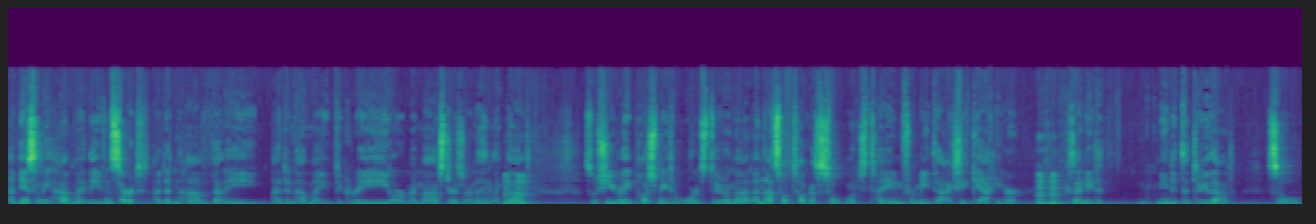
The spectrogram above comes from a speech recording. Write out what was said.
I basically had my leaving cert. I didn't have any. I didn't have my degree or my masters or anything like that. So she really pushed me towards doing that, and that's what took us so much time for me to actually get here because I needed needed to do that. So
